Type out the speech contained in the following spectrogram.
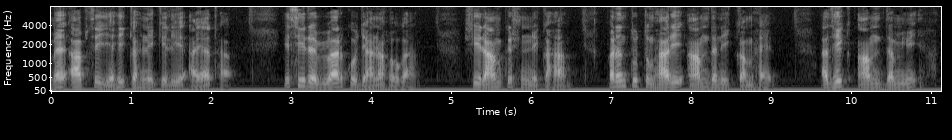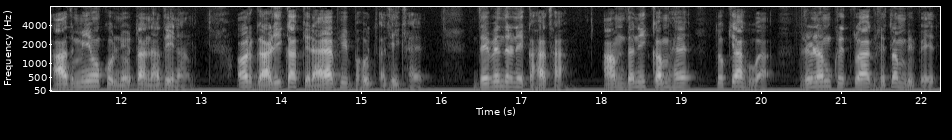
मैं आपसे यही कहने के लिए आया था। इसी रविवार को जाना होगा। श्री रामकृष्ण ने कहा, परंतु तुम्हारी आमदनी कम है। अधिक आमदमी, आदमियों को न्योता न देना, और गाड़ी का किराया भी बहुत अधिक है। देवेंद्र ने कहा था, आमदनी कम है तो क्या हुआ? ऋणम कृत्वा घृतम विपेत।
